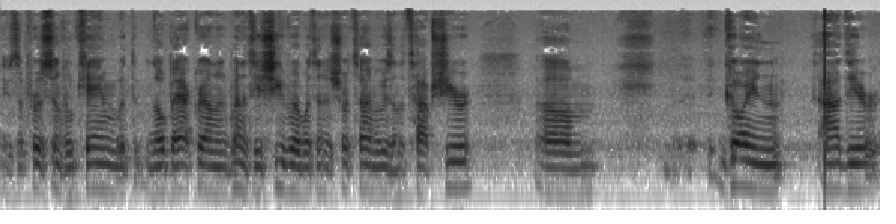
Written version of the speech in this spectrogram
he was a person who came with no background and went into yeshiva. Within a short time, he was in the top shiur. Um, going Adir,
